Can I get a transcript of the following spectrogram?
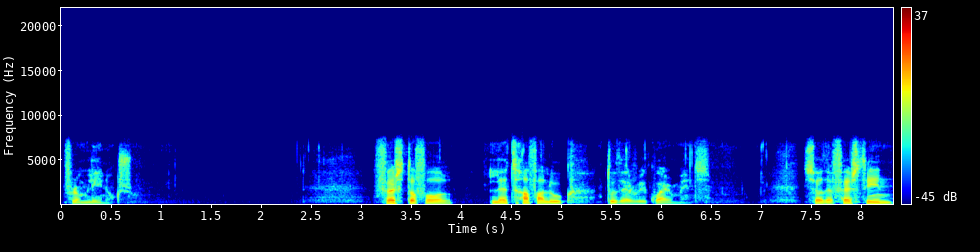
from Linux. First of all let's have a look to the requirements. So the first thing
